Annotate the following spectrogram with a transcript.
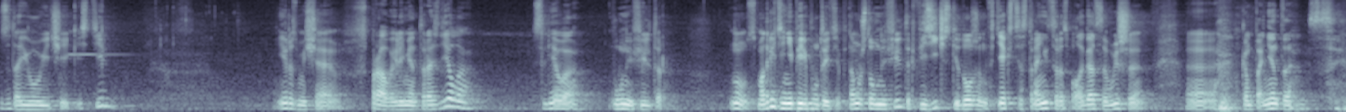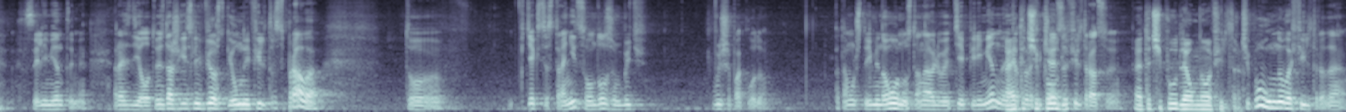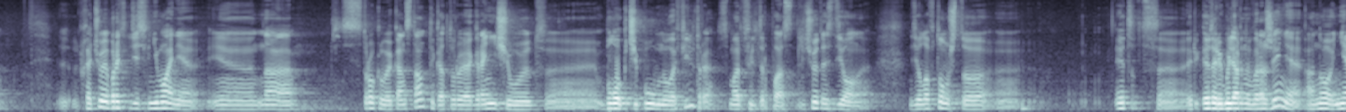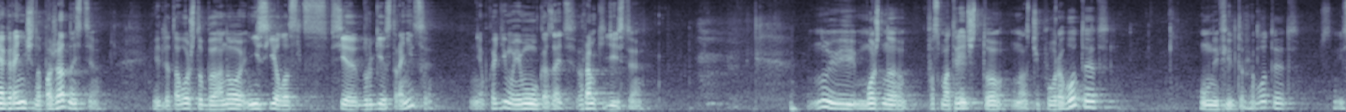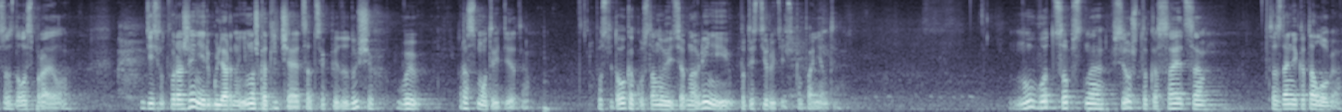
задаю ячейки стиль и размещаю справа элементы раздела, слева умный фильтр. Ну, смотрите, не перепутайте, потому что умный фильтр физически должен в тексте страницы располагаться выше э, компонента с, с элементами раздела. То есть даже если в верстке умный фильтр справа, то в тексте страницы он должен быть выше по коду. Потому что именно он устанавливает те переменные, а которые отвечают за фильтрацию. Это ЧПУ для умного фильтра. ЧПУ умного фильтра, да. Хочу обратить здесь внимание э, на строковые константы, которые ограничивают э, блок ЧПУ умного фильтра, Smart Filter Pass. Для чего это сделано? Дело в том, что э, этот, это регулярное выражение, оно не ограничено по жадности, и для того, чтобы оно не съело все другие страницы, необходимо ему указать рамки действия. Ну и можно посмотреть, что у нас ЧПУ работает, умный фильтр работает, и создалось правило. Здесь вот выражение регулярно немножко отличается от всех предыдущих. Вы рассмотрите это после того, как установите обновление и потестируете эти компоненты. Ну вот, собственно, все, что касается создания каталога.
